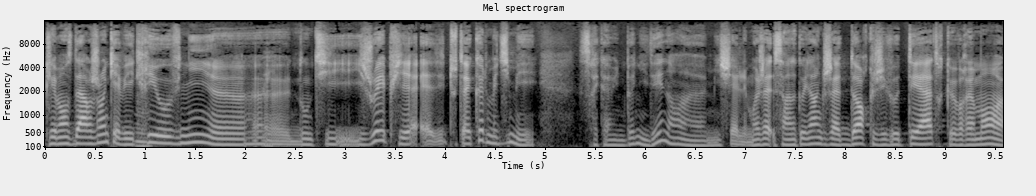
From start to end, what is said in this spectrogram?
Clémence D'Argent, qui avait écrit OVNI, euh, euh, dont il, il jouait. Et puis elle- tout à coup, elle me dit mais ce serait quand même une bonne idée, non, euh, Michel? Moi, c'est un comédien que j'adore, que j'ai vu au théâtre, que vraiment. euh,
